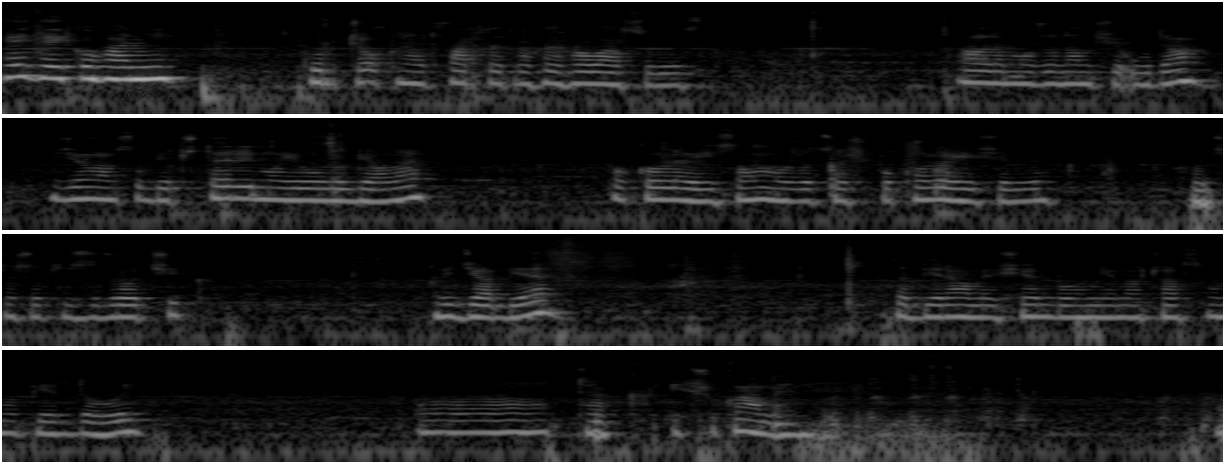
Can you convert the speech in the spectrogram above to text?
Hej, hej kochani. Kurczę, okno otwarte, trochę hałasu jest. Ale może nam się uda. Wzięłam sobie cztery moje ulubione. Po kolei są, może coś po kolei się wy... Chociaż jakiś zwrocik wydziabie. Zabieramy się, bo nie ma czasu na pierdoły. O, tak, i szukamy. O,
